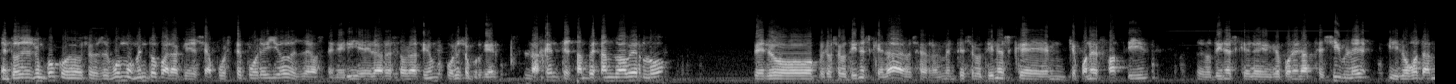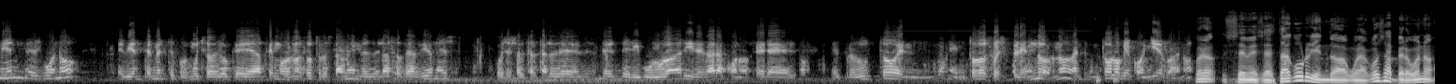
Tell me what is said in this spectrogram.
Entonces es un poco, o sea, es buen momento para que se apueste por ello desde la hostelería y la restauración, por eso, porque la gente está empezando a verlo, pero pero se lo tienes que dar, o sea, realmente se lo tienes que, poner fácil, se lo tienes que, poner accesible y luego también es bueno, evidentemente, pues mucho de lo que hacemos nosotros también desde las asociaciones, pues es el tratar de, divulgar y de dar a conocer el, el producto en, todo su esplendor, ¿no? En, todo lo que conlleva, ¿no? Bueno, se me está ocurriendo alguna cosa, pero bueno,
